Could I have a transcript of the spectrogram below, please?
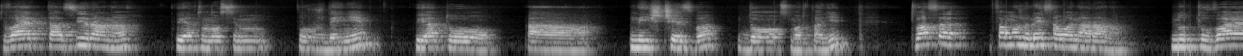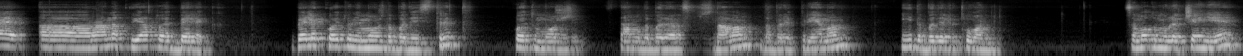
Това е тази рана, която носим по рождение, която а, не изчезва до смъртта ни. Това, са, това може да не е само една рана, но това е а, рана, която е белег. Белег, който не може да бъде изтрит, който може само да бъде разпознаван, да бъде приеман и да бъде лекуван. Самото му лечение,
